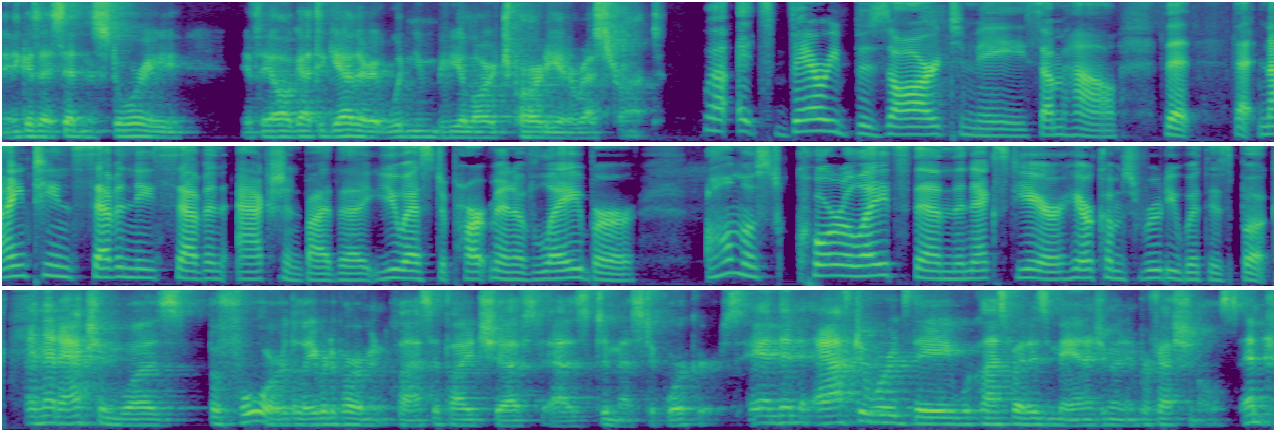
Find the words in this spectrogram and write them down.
I think, as I said in the story, if they all got together, it wouldn't even be a large party at a restaurant. Well, it's very bizarre to me somehow that that 1977 action by the U.S. Department of Labor almost correlates then the next year. Here comes Rudy with his book. And that action was before the Labor Department classified chefs as domestic workers. And then afterwards, they were classified as management and professionals. And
